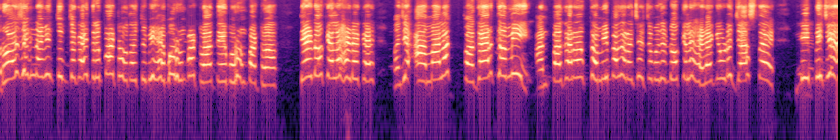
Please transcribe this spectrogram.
रोज एक नवीन तुमचं काहीतरी पाठवताय. तुम्ही हे भरून पाठवा ते भरून पाठवा. ते डोक्याला हेडक आहे. म्हणजे आम्हाला पगार कमी आणि पगार कमी पगाराच्या ह्याच्यामध्ये डोक्याला हेडक एवढं जास्त आहे. बीपीचे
